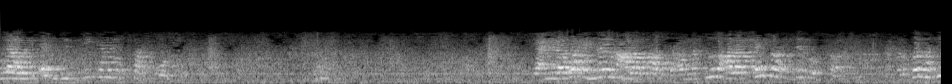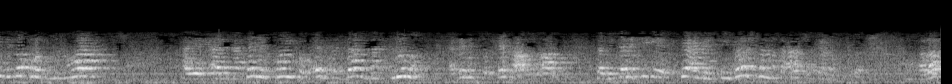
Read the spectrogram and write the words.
لو الاكزت دي كانت سبورت يعني لو واحد نايم على الأرض أو مسنود على الحيطة ويديله الصار الصار هتيجي تخرج من ورا هيبقى المكان البوينت اوف اكزيت ده مسنود اجانب الحيطه على الأرض. فبالتالي تيجي تعمل ايفرشن ما تعرفش تعمل ايفرشن خلاص؟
